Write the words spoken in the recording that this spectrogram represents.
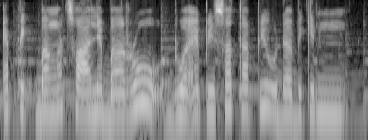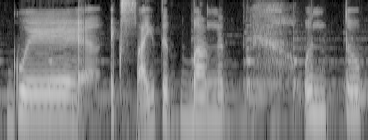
Epic banget soalnya. Baru dua episode tapi udah bikin gue excited banget. Untuk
